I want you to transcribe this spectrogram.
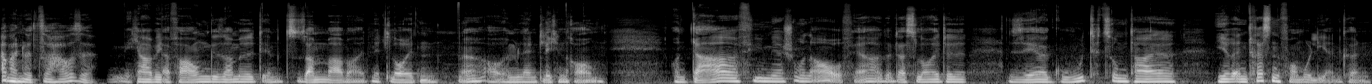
Aber nur zu Hause. Ich habe Erfahrungen gesammelt in Zusammenarbeit mit Leuten, ne, auch im ländlichen Raum. Und da fiel mir schon auf, ja, also dass Leute sehr gut zum Teil ihre Interessen formulieren können.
